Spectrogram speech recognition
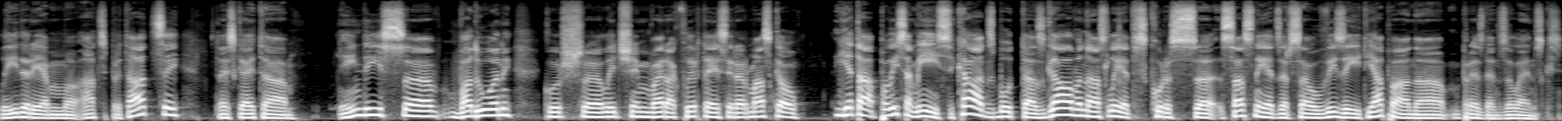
līderiem aci pret aci, tā skaitā Indijas vadoni, kurš līdz šim vairāk flirtējis ar Maskavu ja tā pavisam īsi, kādas būtu tās galvenās lietas, kuras uh, sasniedz ar savu vizīti Japānā prezidents Zelenskis?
